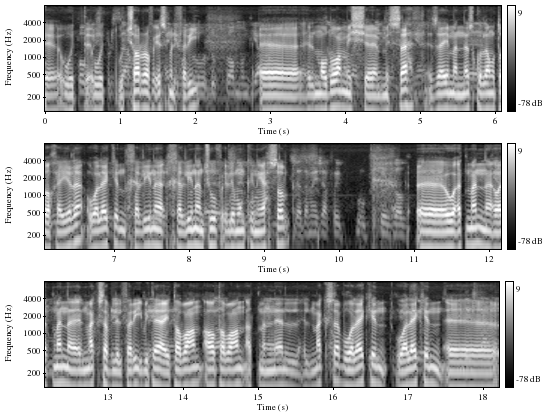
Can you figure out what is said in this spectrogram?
وت وت وتشرف اسم الفريق. آه، الموضوع مش مش سهل زي ما الناس كلها متخيلة ولكن خلينا خلينا نشوف إيه اللي ممكن يحصل. آه، واتمنى وأتمنى المكسب للفريق بتاعي طبعا. آه طبعا أتمنى ال- المكسب ولكن ولكن آه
